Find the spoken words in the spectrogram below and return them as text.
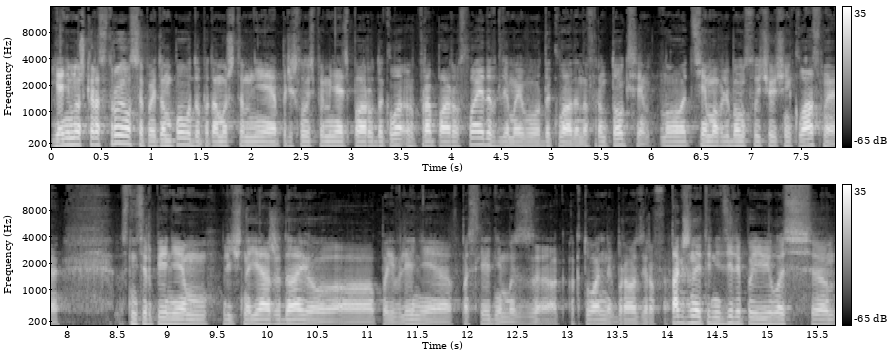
Я немножко расстроился по этому поводу, потому что мне пришлось поменять пару, доклад... пару слайдов для моего доклада на фронтоксе, но тема в любом случае очень классная. С нетерпением лично я ожидаю а, появления в последнем из актуальных браузеров. Также на этой неделе появилась э,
